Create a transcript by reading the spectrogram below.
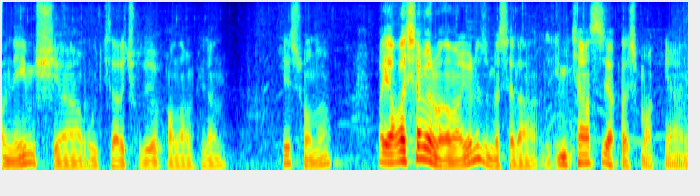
O neymiş ya? Ultiler açılıyor falan filan. Kes onu. Bak yaklaşamıyorum adama gördünüz mü mesela? İmkansız yaklaşmak yani.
